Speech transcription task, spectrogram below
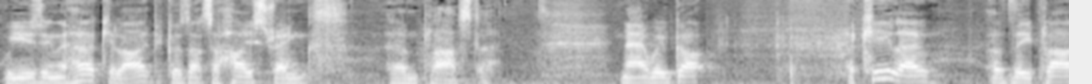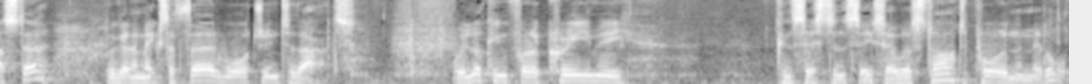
We're using the Herculite because that's a high strength um, plaster. Now we've got a kilo of the plaster. We're going to mix a third water into that. We're looking for a creamy consistency, so we'll start to pour in the middle.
